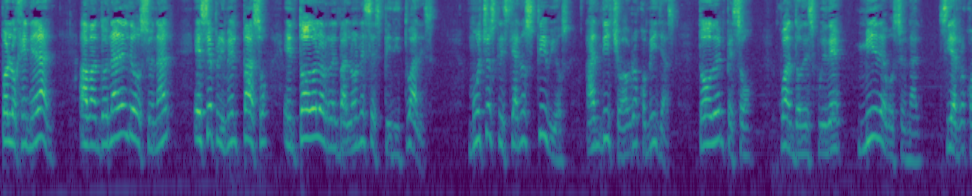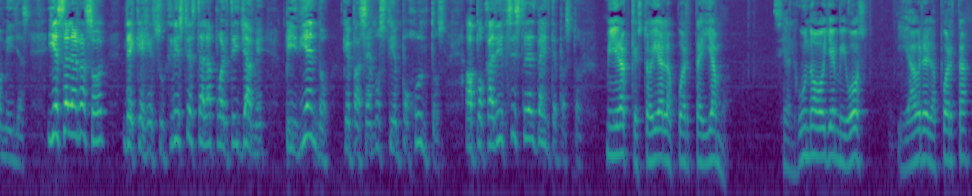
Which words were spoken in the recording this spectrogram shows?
Por lo general, abandonar el devocional es el primer paso en todos los resbalones espirituales. Muchos cristianos tibios han dicho, abro comillas, todo empezó cuando descuidé mi devocional, cierro comillas. Y esa es la razón de que Jesucristo está a la puerta y llame pidiendo que pasemos tiempo juntos. Apocalipsis 3:20, pastor. Mira que estoy a la puerta y llamo. Si alguno oye mi voz y abre la puerta,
